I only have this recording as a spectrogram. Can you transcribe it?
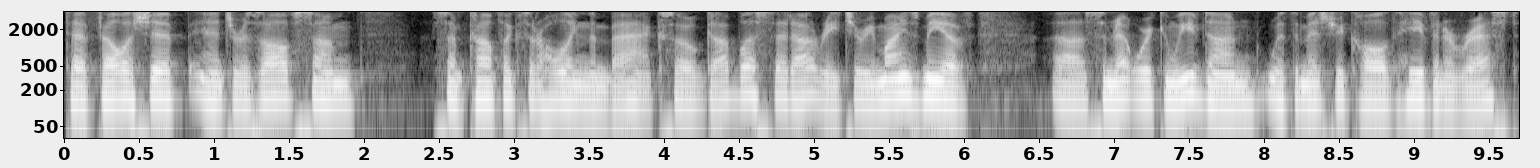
to have fellowship, and to resolve some some conflicts that are holding them back. So God bless that outreach. It reminds me of uh, some networking we've done with the ministry called Haven of Rest,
